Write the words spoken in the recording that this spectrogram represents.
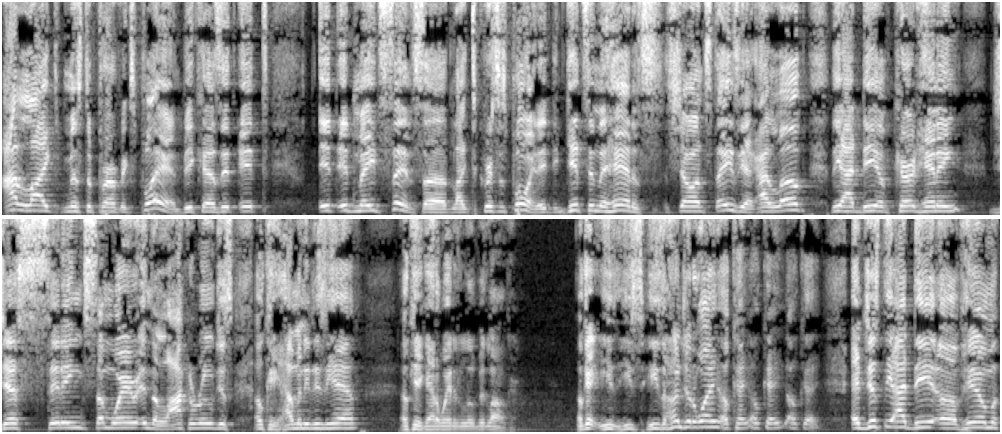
I liked Mr. Perfect's plan because it it it, it made sense. Uh, like to Chris's point, it gets in the head of Shawn Stasiak. I love the idea of Curt Hennig just sitting somewhere in the locker room, just okay. How many does he have? Okay, gotta wait a little bit longer. Okay, he's he's he's a hundred away. Okay, okay, okay. And just the idea of him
